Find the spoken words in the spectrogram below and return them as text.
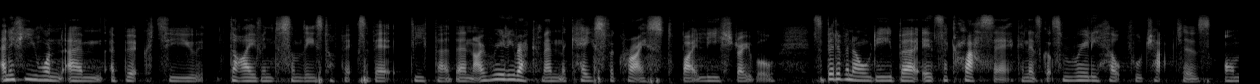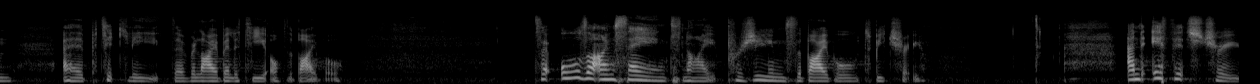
And if you want um, a book to dive into some of these topics a bit deeper, then I really recommend The Case for Christ by Lee Strobel. It's a bit of an oldie, but it's a classic, and it's got some really helpful chapters on uh, particularly the reliability of the Bible. So, all that I'm saying tonight presumes the Bible to be true. And if it's true,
